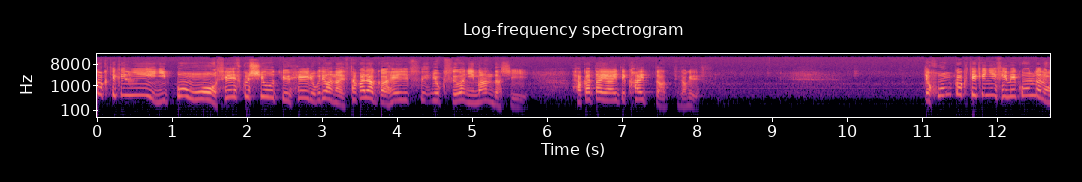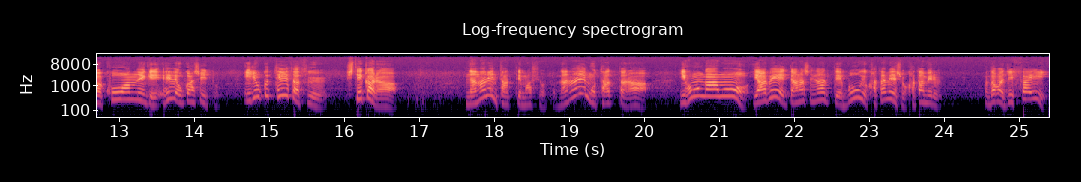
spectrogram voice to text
格的に日本を征服しようという兵力ではないです。たかだか兵力数は2万だし博多焼いて帰ったってだけです。で本格的に攻め込んだのが公安の駅で先生おかしいと。威力偵察してから7年経ってますよと。7年も経ったら日本側もやべえって話になって防御固めるでしょ。固める。だから実際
